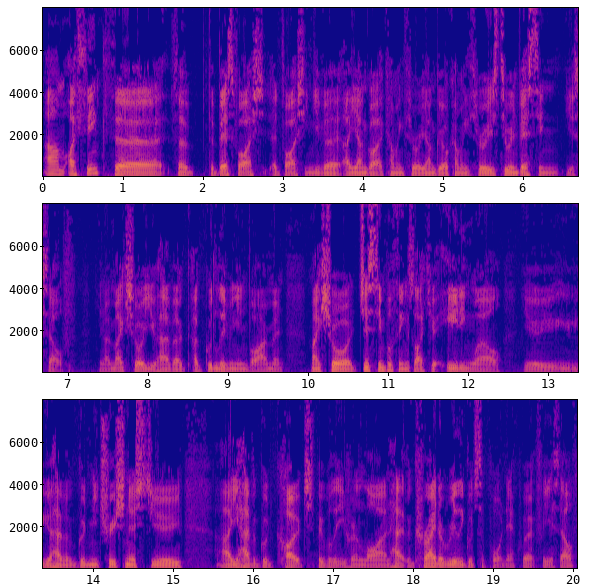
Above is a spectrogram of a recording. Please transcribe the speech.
Um, I think the the the best advice, advice you can give a, a, young guy coming through, a young girl coming through, is to invest in yourself. You know, make sure you have a, a good living environment. Make sure just simple things like you're eating well, you you have a good nutritionist, you uh, you have a good coach, people that you can rely on. Have, create a really good support network for yourself,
